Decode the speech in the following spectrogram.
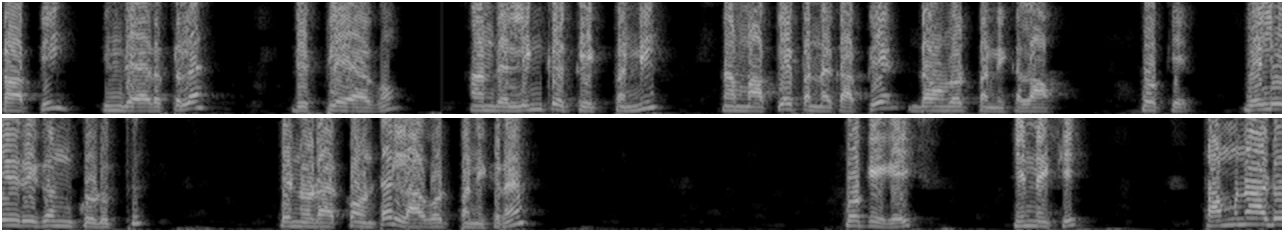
காப்பி இந்த இடத்துல டிஸ்ப்ளே ஆகும். அந்த லிங்கை கிளிக் பண்ணி நம்ம அப்ளை பண்ண காப்பியை டவுன்லோட் பண்ணிக்கலாம். ஓகே வெளியேறிகன் கொடுத்து என்னோட அக்கௌண்ட்டை லாக் அவுட் பண்ணிக்கிறேன். ஓகே கைஸ் இன்னைக்கு தமிழ்நாடு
